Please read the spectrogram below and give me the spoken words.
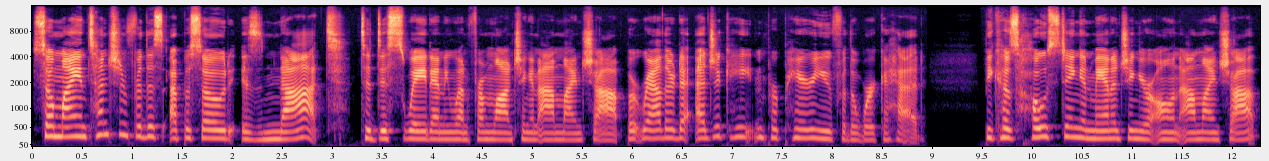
So, my intention for this episode is not to dissuade anyone from launching an online shop, but rather to educate and prepare you for the work ahead. Because hosting and managing your own online shop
